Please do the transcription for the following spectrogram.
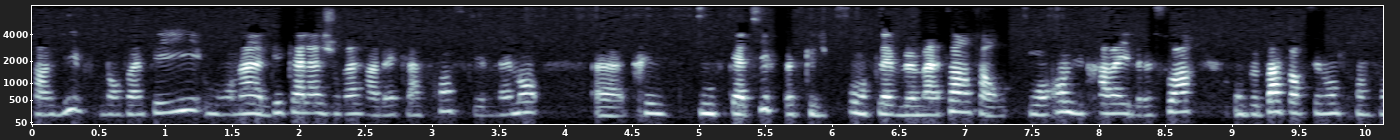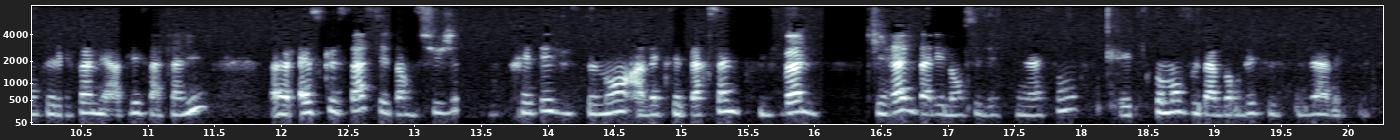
enfin, vivre dans un pays où on a un décalage horaire avec la France qui est vraiment euh, très significatif, parce que du coup, on se lève le matin, enfin, on, rentre du travail le soir, on ne peut pas forcément prendre son téléphone et appeler sa famille. Euh, Est-ce que ça, c'est un sujet que vous traitez justement avec ces personnes qui veulent, qui rêvent d'aller dans ces destinations? Et comment vous abordez ce sujet avec eux?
